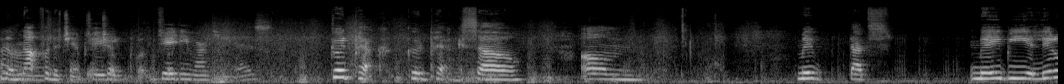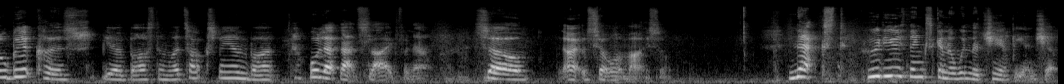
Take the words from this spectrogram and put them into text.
No, don't for the championship. JD, JD Martinez. Good pick. Good pick. So, um, maybe that's maybe a little bit because you're a Boston Red Sox fan, but we'll let that slide for now. So, uh, so am I. So, next, who do you think's gonna win the championship?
